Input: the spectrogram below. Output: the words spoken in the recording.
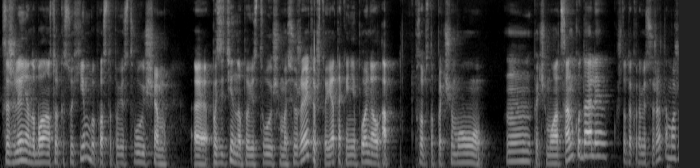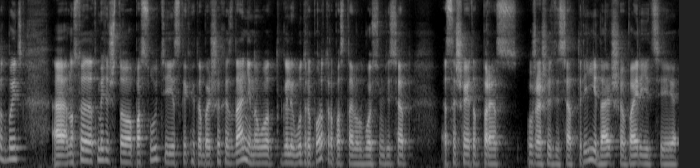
к сожалению, оно было настолько сухим, бы просто повествующим, э, позитивно повествующим о сюжете, что я так и не понял, а, собственно, почему почему оценку дали, что-то кроме сюжета может быть. Э, но стоит отметить, что по сути из каких-то больших изданий, ну вот Голливуд Репортер поставил 80, Associated Press уже 63, и дальше Variety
